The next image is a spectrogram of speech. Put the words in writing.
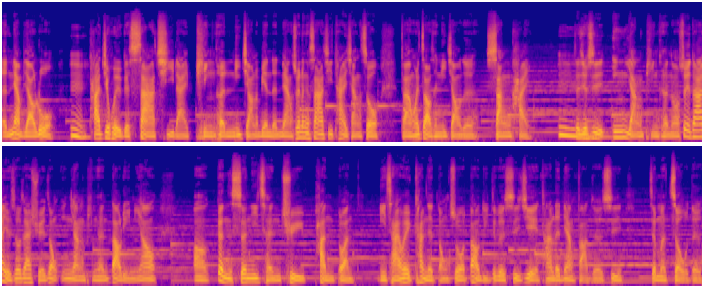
能量比较弱，嗯，他就会有个煞气来平衡你脚那边能量，所以那个煞气太强的时候，反而会造成你脚的伤害。嗯，这就是阴阳平衡哦。所以大家有时候在学这种阴阳平衡道理，你要呃更深一层去判断，你才会看得懂，说到底这个世界它的量法则是怎么走的，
